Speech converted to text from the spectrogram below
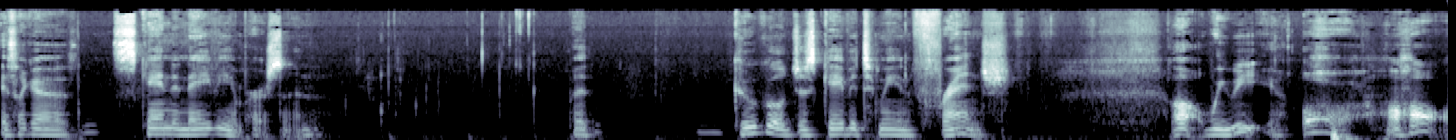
It's like a Scandinavian person. But Google just gave it to me in French. Oh, oui, oui. Oh, ha ha,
